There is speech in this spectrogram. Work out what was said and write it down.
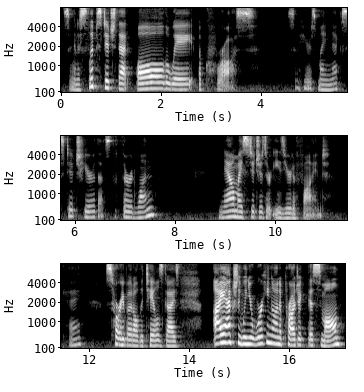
So I'm going to slip stitch that all the way across. So here's my next stitch here. That's the third one. Now my stitches are easier to find. Okay. Sorry about all the tails, guys. I actually, when you're working on a project this small,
